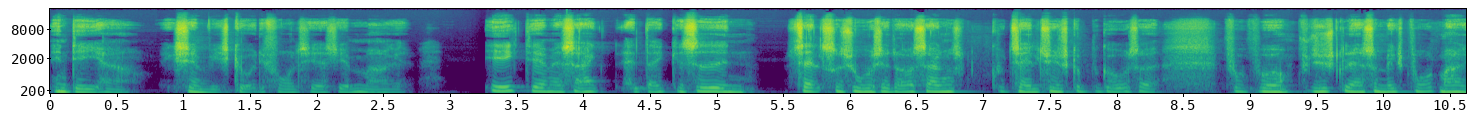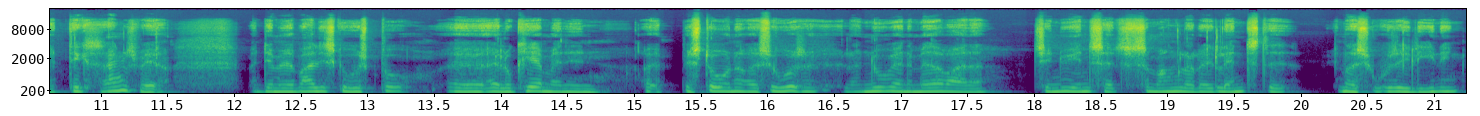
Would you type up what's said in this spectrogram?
end det, jeg har eksempelvis gjort i forhold til jeres hjemmemarked. Ikke det med sagt, at der ikke kan sidde en salgsressource, der også sagtens kunne tale tysk og begå sig på, på, på Tyskland som eksportmarked. Det kan sagtens være. Men det man bare lige skal huske på, øh, allokerer man en bestående ressource, eller nuværende medarbejder til en ny indsats, så mangler der et eller andet sted en ressource i ligning,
